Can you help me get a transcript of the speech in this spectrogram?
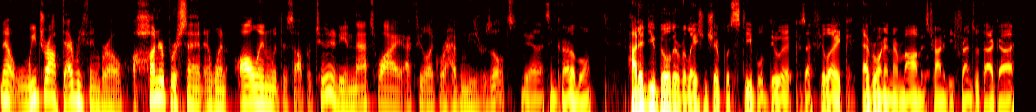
no, we dropped everything, bro, a hundred percent and went all in with this opportunity. And that's why I feel like we're having these results. Yeah, that's incredible. How did you build a relationship with Steve Will Do It? Because I feel like everyone and their mom is trying to be friends with that guy.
